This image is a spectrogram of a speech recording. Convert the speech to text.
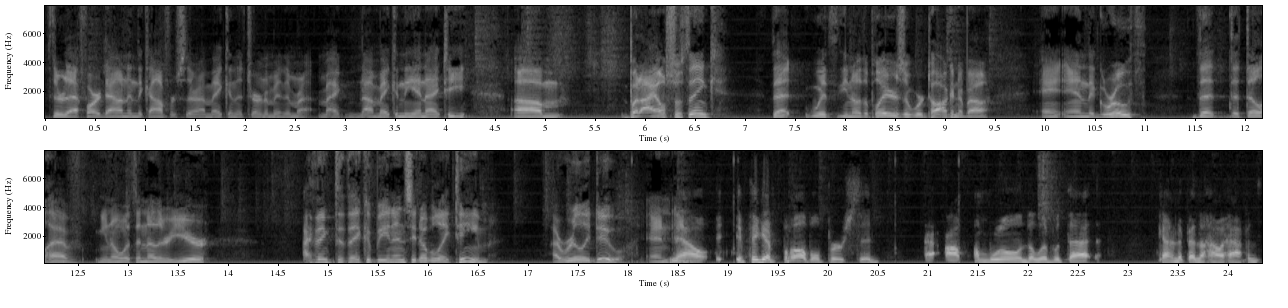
if they're that far down in the conference, they're not making the tournament. They're not making the NIT. Um, but I also think that with you know the players that we're talking about and, and the growth that that they'll have, you know, with another year, I think that they could be an NCAA team. I really do. And now, and, if they get bubble bursted, I, am willing to live with that. Kind of depends on how it happens.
